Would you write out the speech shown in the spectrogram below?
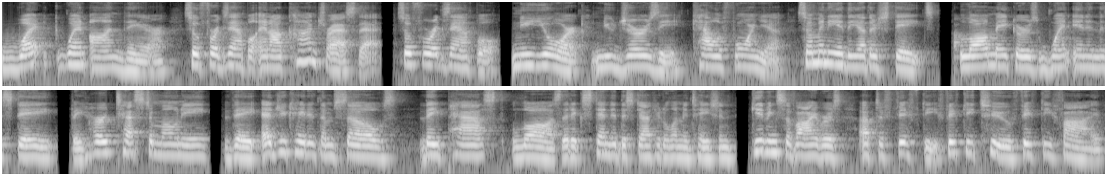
what went on there. So, for example, and I'll contrast that. So, for example, New York, New Jersey, California, so many of the other states, lawmakers went in in the state, they heard testimony, they educated themselves, they passed laws that extended the statute of limitation, giving survivors up to 50, 52, 55.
